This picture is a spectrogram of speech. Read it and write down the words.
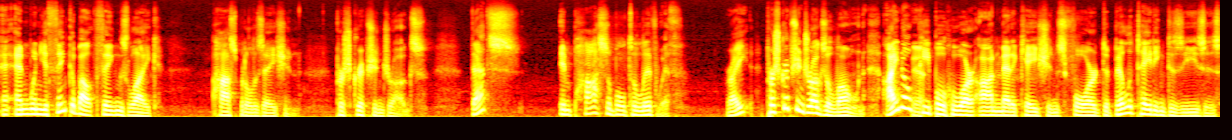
A- And when you think about things like hospitalization, prescription drugs, that's impossible to live with, right? Prescription drugs alone. I know Yeah. people who are on medications for debilitating diseases,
